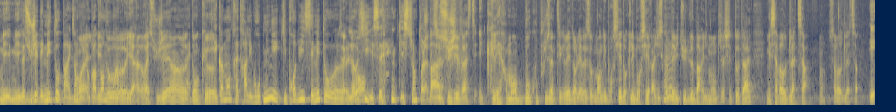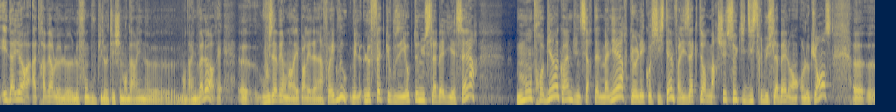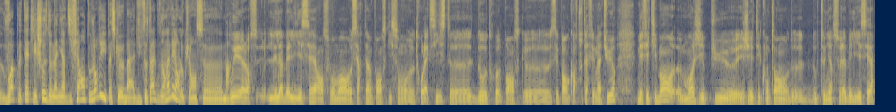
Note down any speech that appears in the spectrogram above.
Mais, le sujet des métaux, par exemple, est encore devant nous. Hein. Euh, il y a un vrai sujet. Hein, donc, euh, Et comment on traitera les groupes miniers qui produisent ces métaux euh, Là aussi, c'est une question qui voilà, mais ce sujet vaste est clairement beaucoup plus intégré dans les raisonnements des boursiers. Donc les boursiers réagissent comme d'habitude, le baril monte, j'achète Total, mais ça va au-delà de ça. Ça va au-delà de ça. Et, d'ailleurs, à travers le, fonds que vous pilotez chez Mandarine, Mandarine Valeur, vous avez, on en avait parlé la dernière fois avec vous, mais le fait que vous ayez obtenu ce label ISR, montre bien quand même d'une certaine manière que l'écosystème, enfin les acteurs de marché, ceux qui distribuent ce label en, l'occurrence, euh, euh, voient peut-être les choses de manière différente aujourd'hui, parce que bah, du total, vous en avez en l'occurrence, euh, Marc. Oui, alors les labels ISR en ce moment, certains pensent qu'ils sont trop laxistes, d'autres pensent que c'est pas encore tout à fait mature, mais effectivement, moi j'ai pu et j'ai été content d'obtenir ce label ISR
